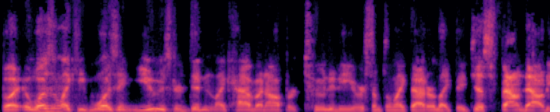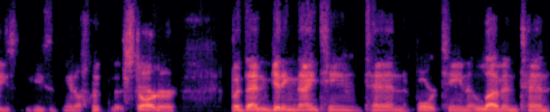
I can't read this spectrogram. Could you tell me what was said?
But it wasn't like he wasn't used or didn't like have an opportunity or something like that or like they just found out he's he's you know the starter. But then getting 19 10 14 11 10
